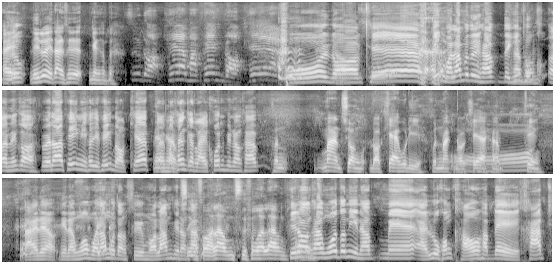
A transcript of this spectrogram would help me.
ไอ้เดี๋ยว นี่เลยตั้งชื่อหยังครับซื้อดอกแค่มาเพ่งดอกแค่โอ้ยดอกแค่เพลงหมอลำไปเลยครับเด็กยินทุกครับผมอันนี้ก่อนเวลาเพลงนี้เขาจะเพลงดอกแค่แม่นครับมาท่านกันหลายคนพี่น้องครับ เพิ่นมาช่วงดอกแค่ผู้ดีเพิ่นมักดอกแค่ครับ โอ้ เพลงตายแล้วนี่เราง้อหมอลำหมดต้องซื้อหมอลำพี่น้องซื้คอรับ หมอลำซื้อหมอลำพี่น้องครับง้อตัวนี้นะครับแม่อ่าลูกของเขาครับได้คราฟแช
